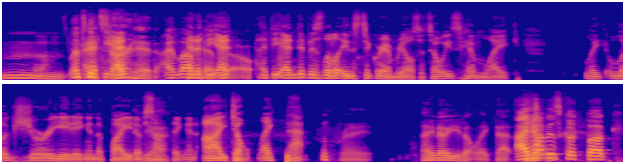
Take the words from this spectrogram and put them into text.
Mm, let's And get the end- started. I love and at him the end, though. at the end of his little Instagram reels, it's always him like, like luxuriating in the bite of Yeah. something, and I don't like that. Right. I know you don't like that. I I, have his cookbook.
